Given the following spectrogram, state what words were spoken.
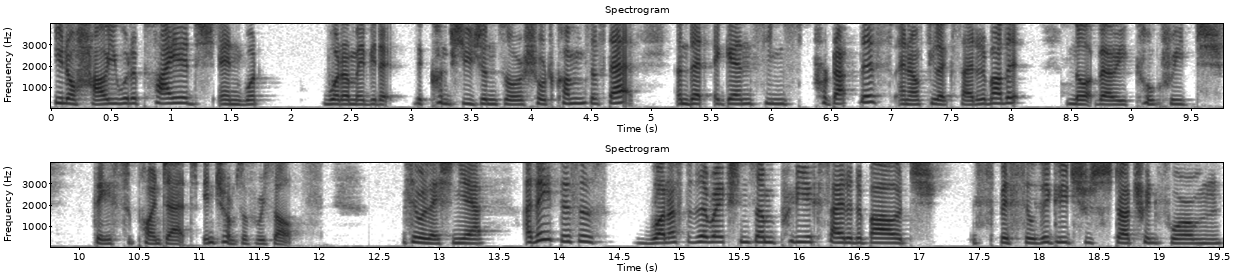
you know how you would apply it and what what are maybe the, the confusions or shortcomings of that, and that again seems productive, and I feel excited about it. Not very concrete things to point at in terms of results. Simulation, yeah, I think this is one of the directions I'm pretty excited about specifically to start to inform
